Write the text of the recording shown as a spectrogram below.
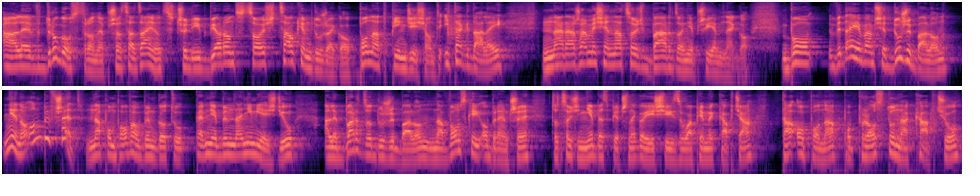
Ale w drugą stronę przesadzając, czyli biorąc coś całkiem dużego, ponad 50 i tak dalej, narażamy się na coś bardzo nieprzyjemnego. Bo wydaje wam się duży balon, nie no, on by wszedł, napompowałbym go tu, pewnie bym na nim jeździł, ale bardzo duży balon na wąskiej obręczy to coś niebezpiecznego, jeśli złapiemy kapcia. Ta opona po prostu na kapciu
